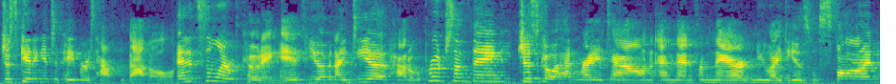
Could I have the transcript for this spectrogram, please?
Just getting it to paper is half the battle. And it's similar with coding. If you have an idea of how to approach something, just go ahead and write it down. And then from there, new ideas will spawn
